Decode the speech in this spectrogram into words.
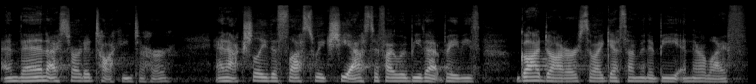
And then I started talking to her. And actually, this last week, she asked if I would be that baby's goddaughter, so I guess I'm going to be in their life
